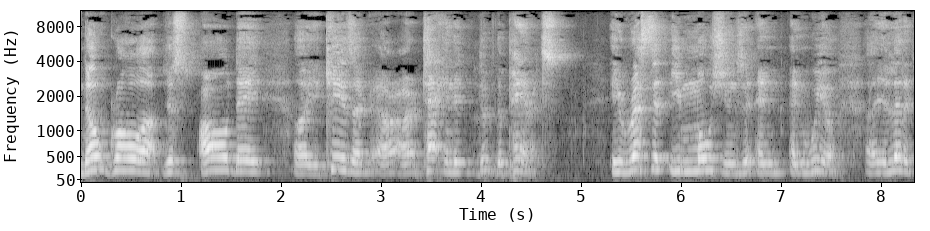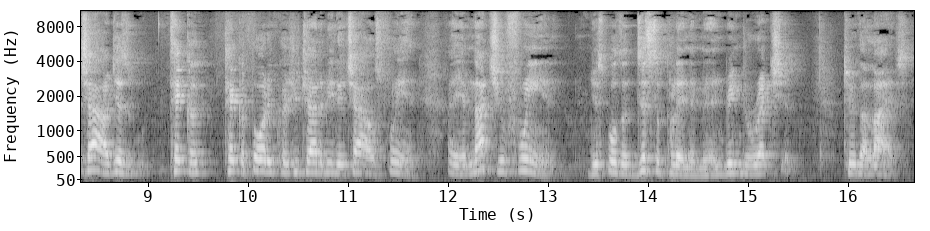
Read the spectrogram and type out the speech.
Don't grow up. Just all day, uh, your kids are, are, are attacking the, the, parents. Arrested emotions and, and will. Uh, let a child just take, a, take authority because you try to be the child's friend. I am not your friend. You're supposed to discipline them and bring direction to their lives.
